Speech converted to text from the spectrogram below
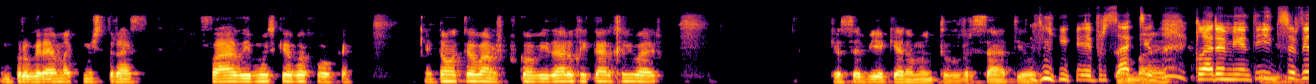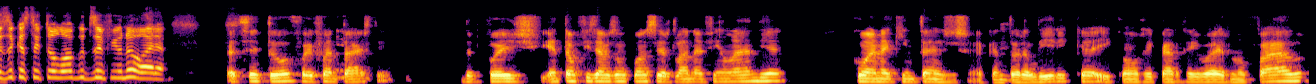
um programa que misturasse fado e música barroca. Então acabámos por convidar o Ricardo Ribeiro, que eu sabia que era muito versátil. é versátil, também. claramente, e de certeza que aceitou logo o desafio na hora. Aceitou, foi fantástico. Depois, então fizemos um concerto lá na Finlândia com a Ana Quintanges, a cantora hum. lírica, e com o Ricardo Ribeiro no fado,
